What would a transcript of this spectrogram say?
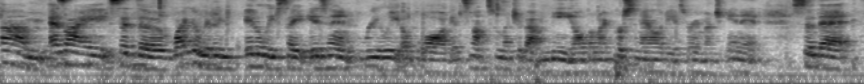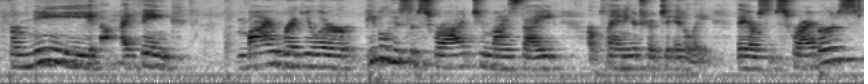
Um, as I said, the Italy, Italy site isn't really a blog. It's not so much about me, although my personality is very much in it. So that for me, I think my regular people who subscribe to my site are planning a trip to Italy. They are subscribers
